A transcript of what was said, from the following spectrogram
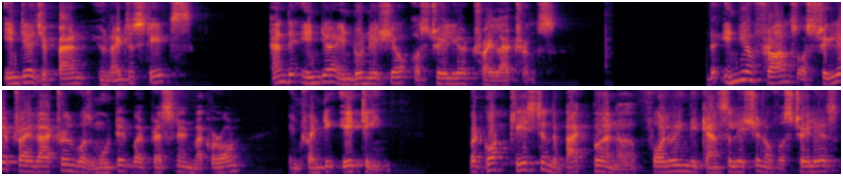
India Japan United States, and the India Indonesia Australia trilaterals. The India France Australia trilateral was mooted by President Macron in 2018, but got placed in the back burner following the cancellation of Australia's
